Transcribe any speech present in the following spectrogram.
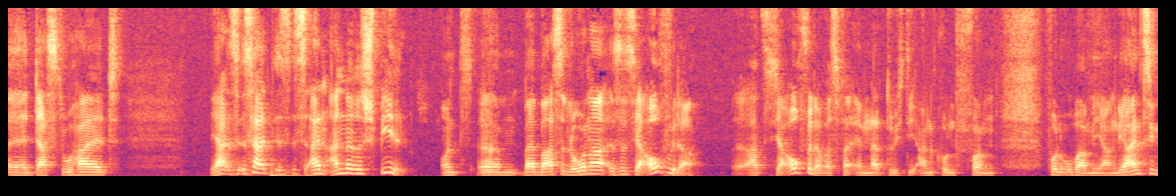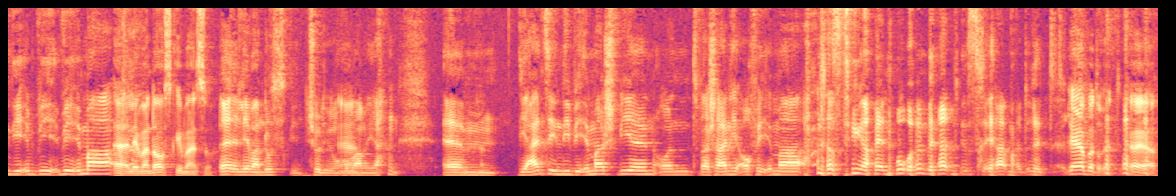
ja. äh, dass du halt, ja, es ist halt, es ist ein anderes Spiel. Und ähm, bei Barcelona ist es ja auch wieder hat sich ja auch wieder was verändert durch die Ankunft von, von Aubameyang. Die einzigen, die wie, wie immer... Äh, Lewandowski meinst du? Äh, Lewandowski, Entschuldigung, ja. Aubameyang. Ähm, die einzigen, die wie immer spielen und wahrscheinlich auch wie immer das Ding am Ende holen werden, ist Real Madrid. Real Madrid, ja, ja.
